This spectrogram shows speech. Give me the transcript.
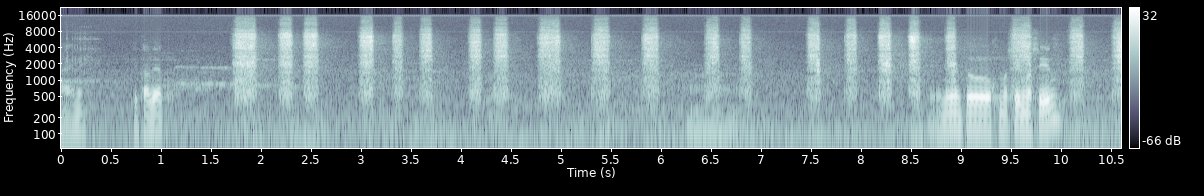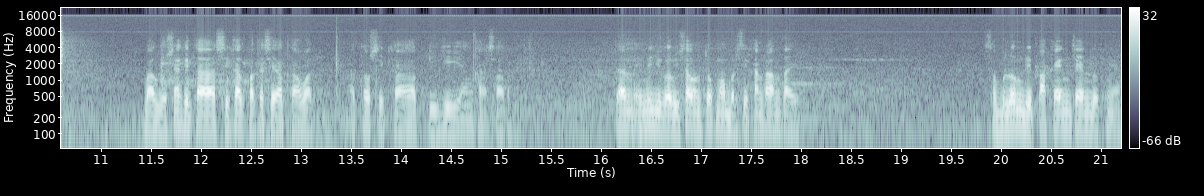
Nah, ini kita lihat. ini untuk mesin-mesin. Bagusnya kita sikat pakai sikat kawat atau sikat gigi yang kasar. Dan ini juga bisa untuk membersihkan rantai sebelum dipakai chain loopnya.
